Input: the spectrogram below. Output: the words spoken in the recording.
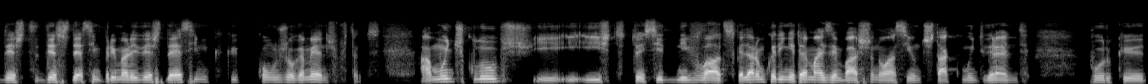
deste, deste décimo primeiro e deste décimo que, que, com um jogo a menos, portanto, há muitos clubes e, e, isto tem sido nivelado, se calhar um bocadinho até mais em baixo, não há assim um destaque muito grande, porque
